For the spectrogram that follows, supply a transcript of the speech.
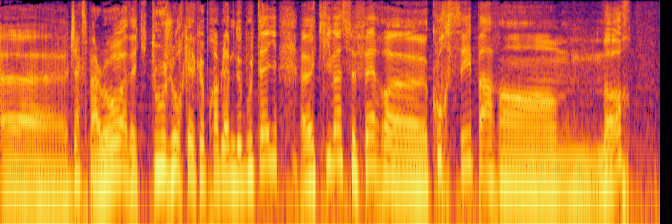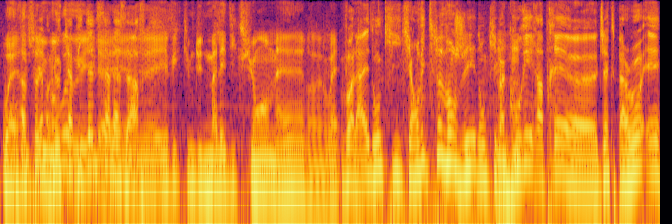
euh, Jack Sparrow avec toujours quelques problèmes de bouteille euh, qui va se faire euh, courser par un mort. Ouais, absolument. le capitaine oui, Salazar. il est victime d'une malédiction en mer. euh, ouais. Voilà, et donc qui, qui a envie de se venger, donc il va Mhm. courir après euh, Jack Sparrow. Et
